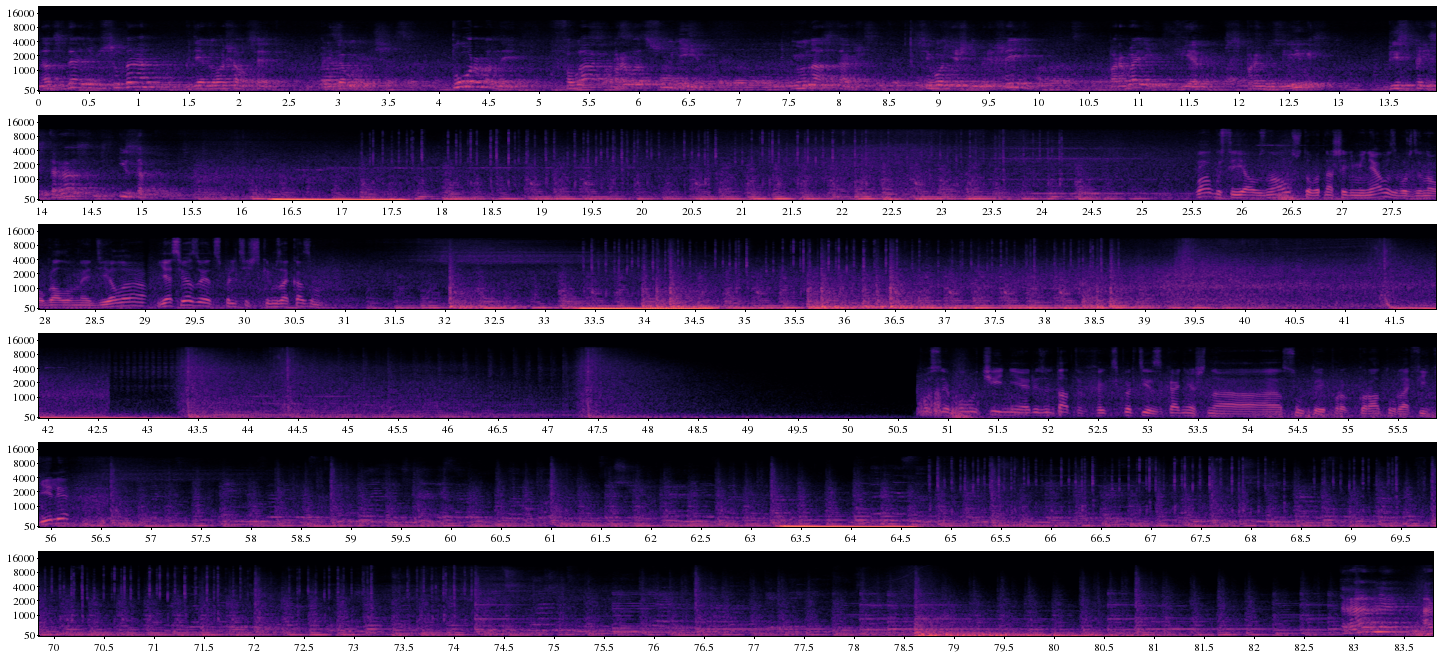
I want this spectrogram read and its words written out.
над зданием суда, где оглашался приговор, порваны флаг правосудия. И у нас также сегодняшним решением порвали веру, справедливость, беспристрастность и законность. В августе я узнал, что в отношении меня возбуждено уголовное дело. Я связываю это с политическим заказом. После получения результатов экспертизы, конечно, суд и прокуратура офигели.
